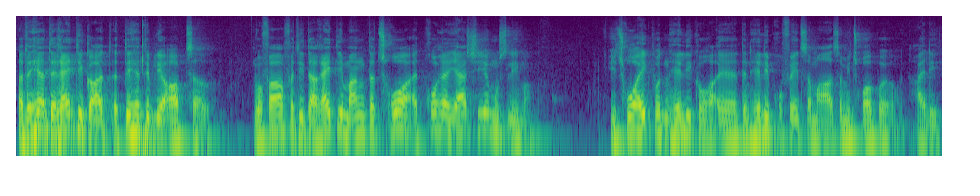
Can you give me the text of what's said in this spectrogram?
Og det her det er rigtig godt, at det her det bliver optaget. Hvorfor? Fordi der er rigtig mange, der tror, at prøv her, jeg er shia-muslimer. I tror ikke på den hellige, øh, den hellige profet så meget, som I tror på Ali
